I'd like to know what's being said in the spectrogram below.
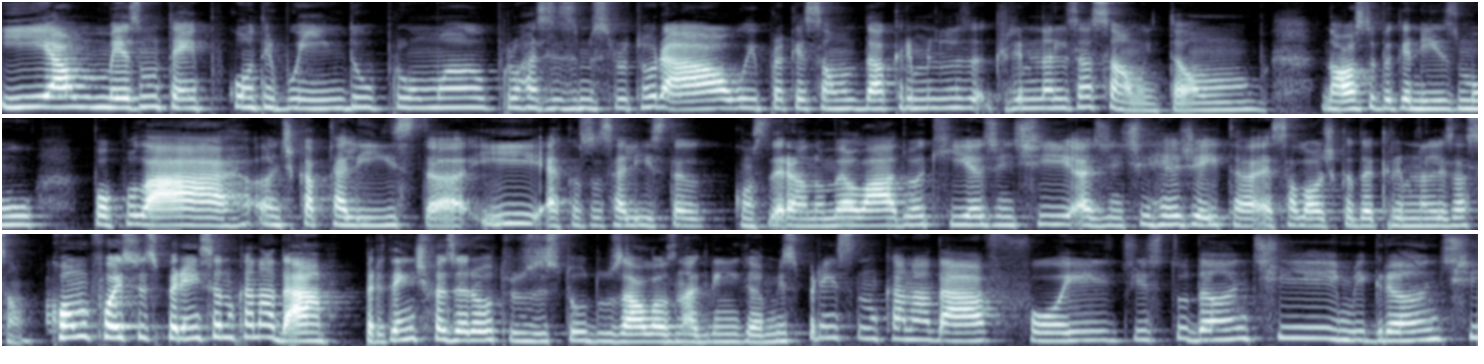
e ao mesmo tempo contribuindo para o racismo estrutural e para a questão da criminalização. Então, nós do veganismo popular, anticapitalista e ecossocialista, considerando o meu lado aqui, a gente, a gente rejeita essa lógica da criminalização. Como foi sua experiência no Canadá? Pretende fazer outros estudos, aulas na gringa? Minha experiência no Canadá foi de estudante, imigrante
